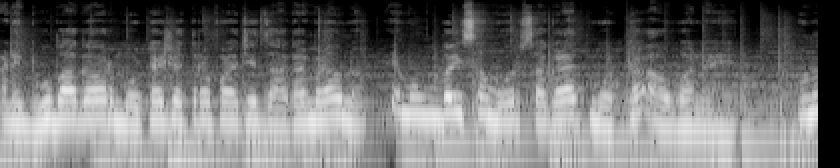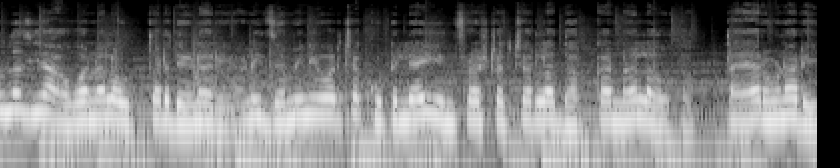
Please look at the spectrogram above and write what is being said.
आणि भूभागावर मोठ्या क्षेत्रफळाची जागा मिळवणं हे मुंबईसमोर सगळ्यात मोठं आव्हान आहे. म्हणूनच या आव्हानाला उत्तर देणारी आणि जमिनीवरच्या कुठल्याही इन्फ्रास्ट्रक्चरला धक्का न लावता तयार होणारी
